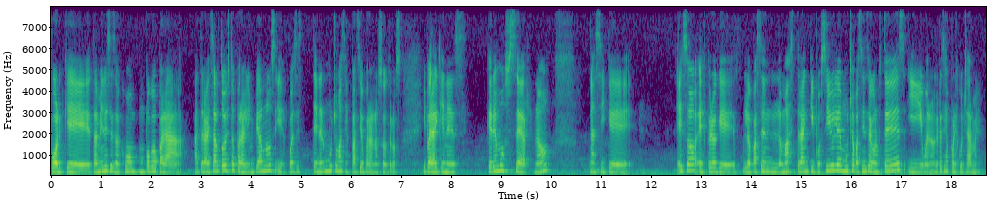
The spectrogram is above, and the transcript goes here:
porque también es eso, es como un poco para atravesar todo esto, para limpiarnos y después tener mucho más espacio para nosotros y para quienes queremos ser, ¿no? Así que eso, espero que lo pasen lo más tranqui posible, mucha paciencia con ustedes y bueno, gracias por escucharme.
